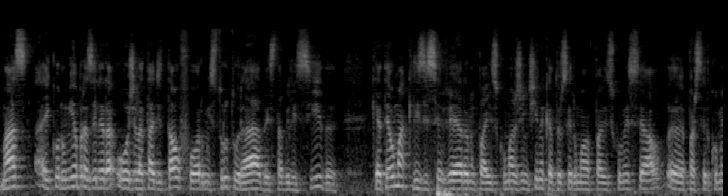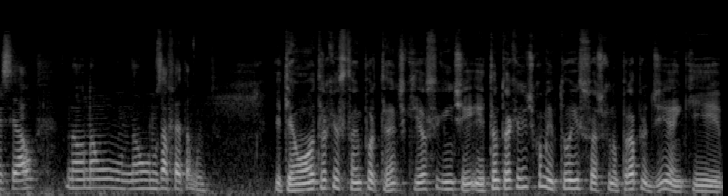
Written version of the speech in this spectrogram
Mas a economia brasileira hoje está de tal forma estruturada, estabelecida, que até uma crise severa num país como a Argentina, que é o terceiro maior país comercial, é, parceiro comercial, não, não, não nos afeta muito. E tem uma outra questão importante que é o seguinte, e tanto é que a gente comentou isso, acho que no próprio dia em que,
